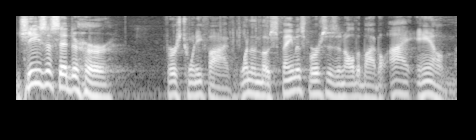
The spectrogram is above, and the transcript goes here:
Jesus said to her, verse 25, one of the most famous verses in all the Bible I am.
